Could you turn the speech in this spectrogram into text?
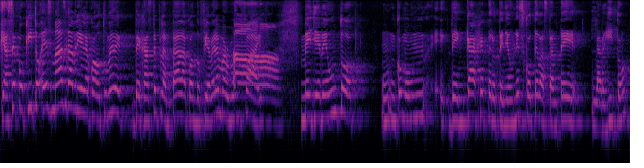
Que hace poquito, es más, Gabriela, cuando tú me de- dejaste plantada, cuando fui a ver a Maroon Ah. 5, me llevé un top, un, como un eh, de encaje, pero tenía un escote bastante larguito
